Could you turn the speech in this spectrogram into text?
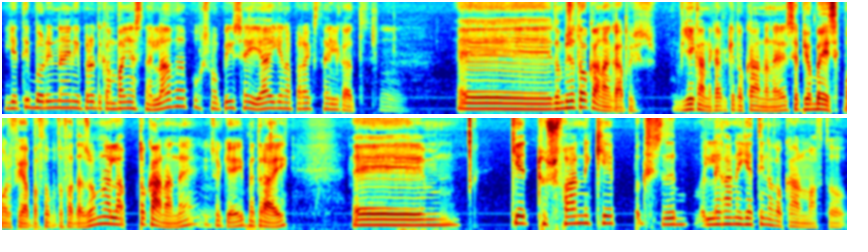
γιατί μπορεί να είναι η πρώτη καμπάνια στην Ελλάδα που χρησιμοποίησε AI για να παράξεις τα υλικά της. Ε, νομίζω το έκαναν κάποιοι. Βγήκανε κάποιοι και το κάνανε. Σε πιο basic μορφή από αυτό που το φανταζόμουν, αλλά το κάνανε. It's okay, μετράει. Ε, και τους φάνηκε. ξέρεις, δεν- λέγανε γιατί να το κάνουμε αυτό.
